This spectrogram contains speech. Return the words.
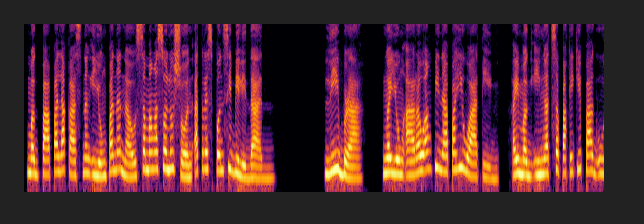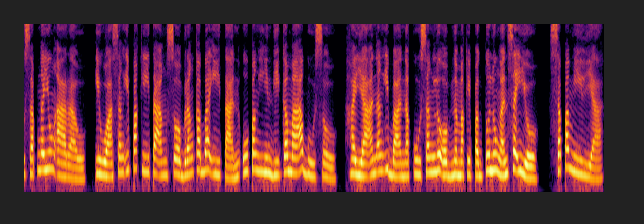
magpapalakas ng iyong pananaw sa mga solusyon at responsibilidad. Libra, ngayong araw ang pinapahiwatig, ay mag-ingat sa pakikipag-usap ngayong araw, iwasang ipakita ang sobrang kabaitan upang hindi ka maabuso, hayaan ang iba na kusang loob na makipagtulungan sa iyo, sa pamilya,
